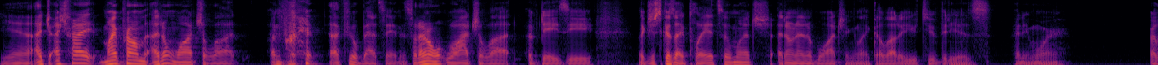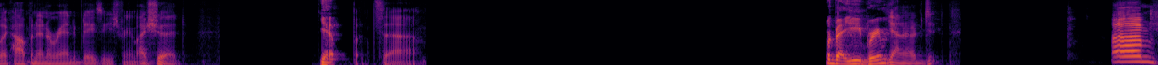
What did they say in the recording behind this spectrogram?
yeah, I, I try. My problem, I don't watch a lot. I feel bad saying this, but I don't watch a lot of DayZ. Like just because I play it so much, I don't end up watching like a lot of YouTube videos anymore, or like hopping in a random DayZ stream. I should, Yep. but uh, What about you, Brim? yeah, no. d- Um,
